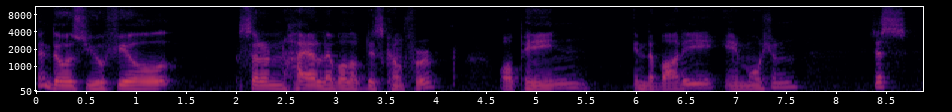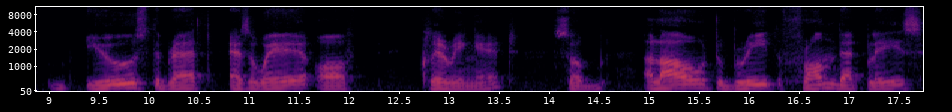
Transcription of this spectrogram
And those you feel certain higher level of discomfort or pain in the body, emotion, just use the breath as a way of clearing it. So allow to breathe from that place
